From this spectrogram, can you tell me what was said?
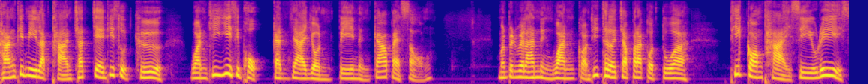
ครั้งที่มีหลักฐานชัดเจนที่สุดคือ วันที่ 26 กันยายน ปี 1982 มันเป็นเวลาหนึ่งวันก่อนที่เธอจะปรากฏตัว ที่กองถ่ายซีรีส์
